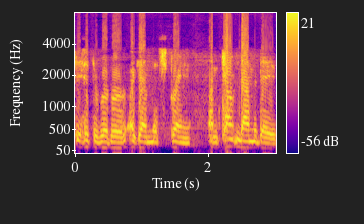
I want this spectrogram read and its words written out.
to hit the river again this spring. I'm counting down the days.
